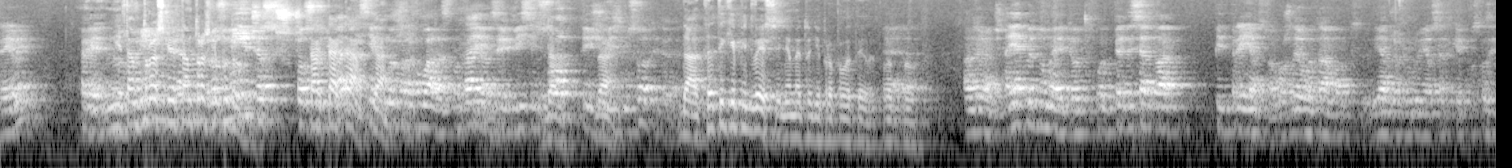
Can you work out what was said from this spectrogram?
гривень. Ні, там трошки- там трошки розуміючи, що Так, так, так, собівартість, так. ми порахували, складає оцих 800, Да, 1800 і так далі. Да, це тільки підвищення ми тоді проплатили. Е, Андрій Іванович, а як ви думаєте, от, от 52 підприємства, можливо, там, от я вже буду, я все-таки по сказати,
